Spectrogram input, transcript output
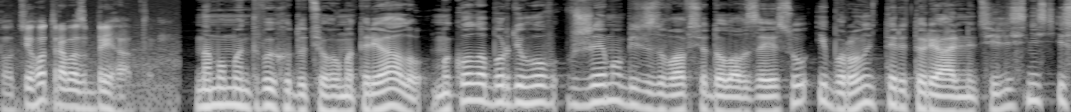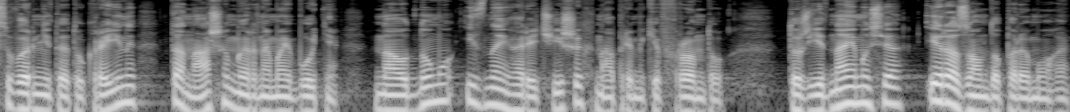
От його треба зберігати. На момент виходу цього матеріалу Микола Бордюгов вже мобілізувався до лав ЗСУ і боронить територіальну цілісність і суверенітет України та наше мирне майбутнє на одному із найгарячіших напрямків фронту. Тож єднаємося і разом до перемоги.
